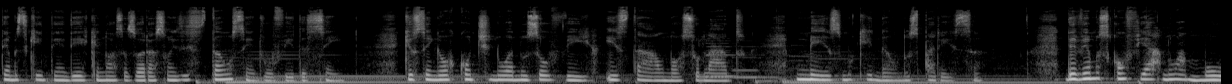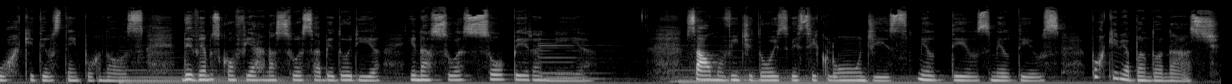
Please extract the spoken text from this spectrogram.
temos que entender que nossas orações estão sendo ouvidas sim, que o Senhor continua a nos ouvir e está ao nosso lado, mesmo que não nos pareça. Devemos confiar no amor que Deus tem por nós, devemos confiar na Sua sabedoria e na Sua soberania. Salmo 22, versículo 1 diz: Meu Deus, meu Deus, por que me abandonaste?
